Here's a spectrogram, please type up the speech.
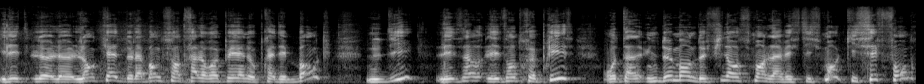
l'enquête le, de la Banque centrale européenne auprès des banques nous dit les, les entreprises ont un, une demande de financement de l'investissement qui s'effondre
